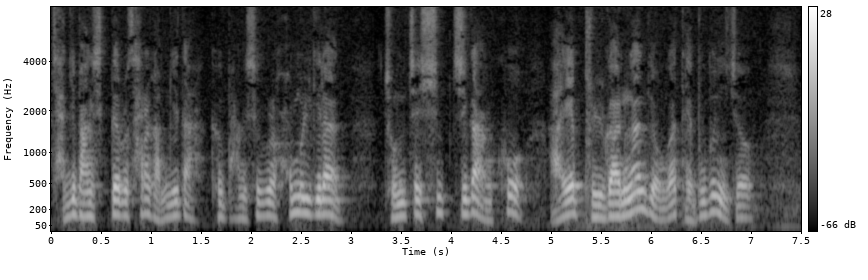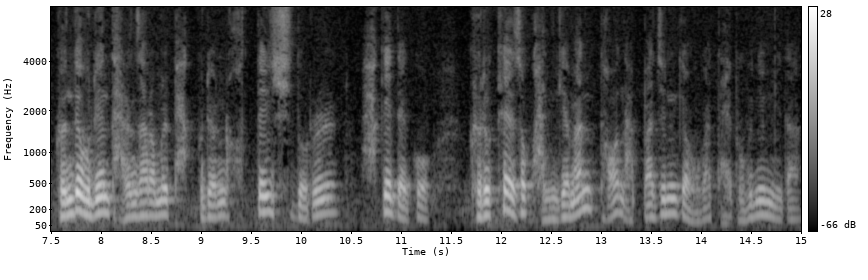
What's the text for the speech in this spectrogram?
자기 방식대로 살아갑니다. 그 방식을 허물기란 좀채 쉽지가 않고 아예 불가능한 경우가 대부분이죠. 그런데 우리는 다른 사람을 바꾸려는 헛된 시도를 하게 되고 그렇게 해서 관계만 더 나빠지는 경우가 대부분입니다.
